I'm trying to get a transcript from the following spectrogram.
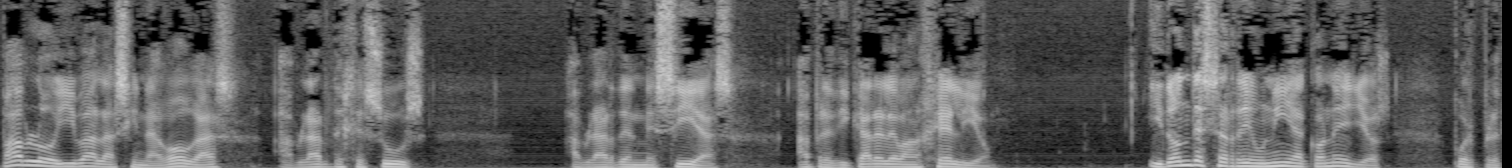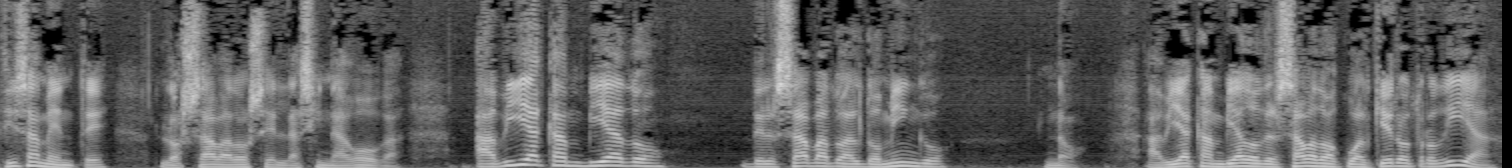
Pablo iba a las sinagogas a hablar de Jesús, a hablar del Mesías, a predicar el Evangelio. ¿Y dónde se reunía con ellos? Pues precisamente los sábados en la sinagoga. ¿Había cambiado del sábado al domingo? No. ¿Había cambiado del sábado a cualquier otro día?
